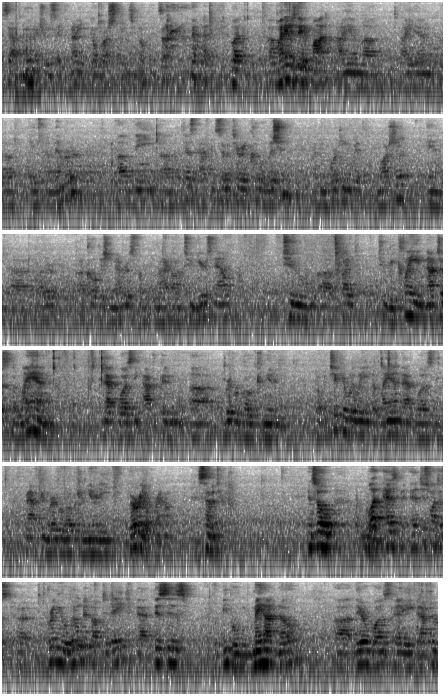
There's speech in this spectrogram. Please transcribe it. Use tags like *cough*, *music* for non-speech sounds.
this afternoon, I shouldn't say tonight, don't rush things, you know? So, *laughs* but uh, my name is David Mott. I am, uh, I am uh, a, a member of the uh, Bethesda African Cemetery Coalition. I've been working with Marsha and uh, other uh, coalition members for nine on two years now to uh, fight to reclaim not just the land that was the African uh, River Road community, but particularly the land that was the African River Road community burial ground and cemetery. And so what has, I just want to uh, bring you a little bit up to date that this is, for people who may not know, uh, there was a, after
